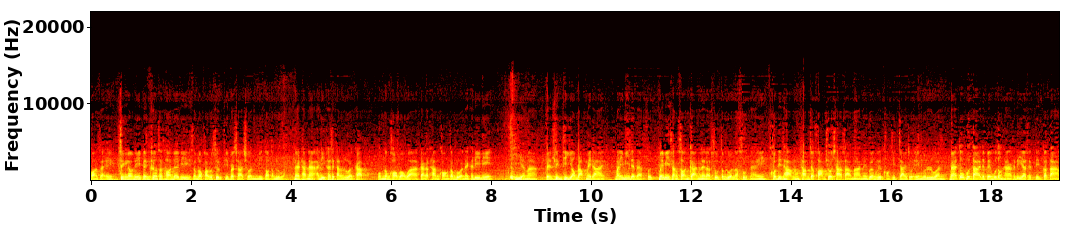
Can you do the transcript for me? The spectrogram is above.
กรซะเองสิ่งเหล่านี้เป็นเครื่องสะท้อนได้ดีสำหรับความรู้สึกที่ประชาชนมีต่อตำรวจ ในฐานะอดีตข้าราชการตำรวจครับผมต้องขอบอกว่าการกระทำของตำรวจในคดีนี้เหี้ยมาก เป็นสิ่งที่ยอมรับไม่ได้ ไม่มีในแบบฝึก ไม่มีสั่งสอนกันในหลักสูตรตำรวจหลักสูตรไหน คนที่ทำทำจากความชั่วช้าสามัญในเบื้องลึกของจิตใจตัวเองล้วนๆ แม้ตัวผู้ตายจะเป็นผู้ต้องหาคดียาเสพติดก็ตาม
